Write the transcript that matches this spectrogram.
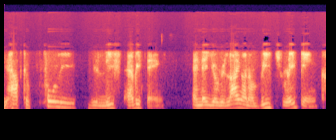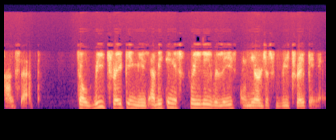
you have to fully release everything. And then you're relying on a redraping concept. So redraping means everything is freely released and you're just redraping it.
